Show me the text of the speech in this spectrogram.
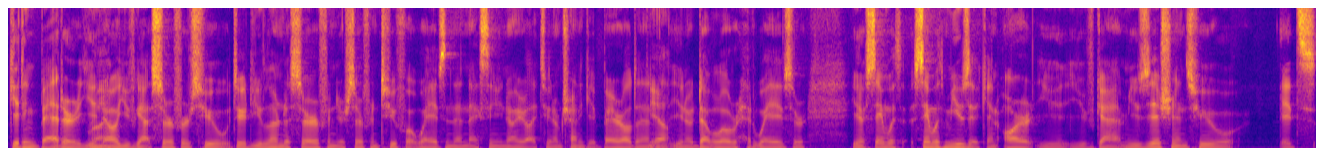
Getting better, you Right. know. You've got surfers who, dude, you learn to surf and you're surfing two foot waves, and then next thing you know, you're like, dude, I'm trying to get barreled in, Yeah. you know, double overhead waves, or, you know, same with same with music and art. You you've got musicians who, it's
